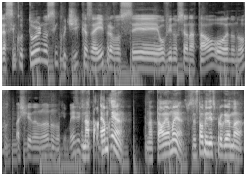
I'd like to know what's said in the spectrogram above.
Galera, cinco turnos, cinco dicas aí pra você ouvir no seu Natal ou Ano Novo. Acho que no Ano Novo. Mas enfim. Natal é amanhã. Natal é amanhã. Se você está ouvindo esse programa.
